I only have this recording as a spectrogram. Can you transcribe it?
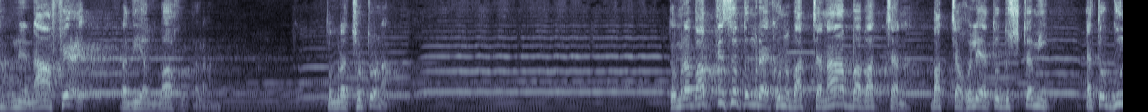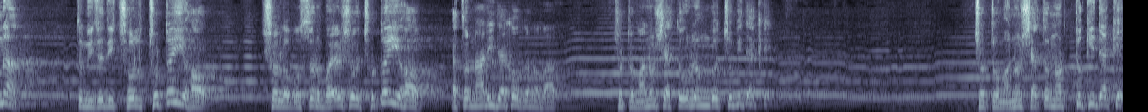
ইবনে নাফে রাদিয়াল্লাহু তাআলা তোমরা ছোট না? তোমরা ভাবতেছো তোমরা এখনও বাচ্চা না বা বাচ্চা না। বাচ্চা হলে এত দুষ্টামি, এত গুণা তুমি যদি ছোটই হও ষোলো বছর বয়সেও ছোটই হও। এত নারী দেখো কেন বাপ। ছোট মানুষ এত উলঙ্গ ছবি দেখে। ছোট মানুষ এত নর্তকী দেখে।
